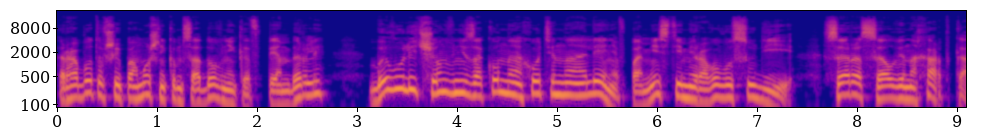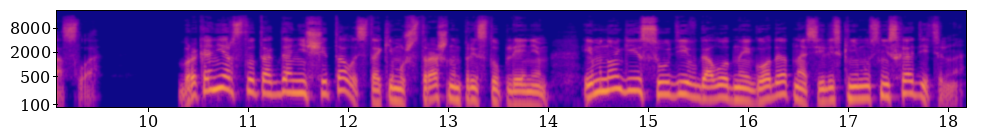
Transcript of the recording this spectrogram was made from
работавший помощником садовника в Пемберли, был уличен в незаконной охоте на оленя в поместье мирового судьи, сэра Селвина Харткасла. Браконьерство тогда не считалось таким уж страшным преступлением, и многие судьи в голодные годы относились к нему снисходительно.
